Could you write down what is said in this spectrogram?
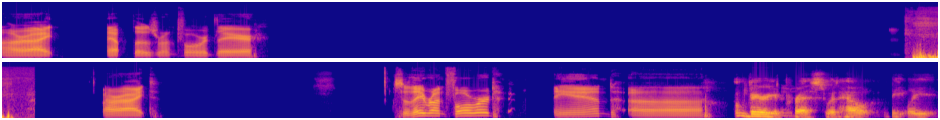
All right. Yep, those run forward there. All right. So they run forward and uh I'm very impressed with how neatly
